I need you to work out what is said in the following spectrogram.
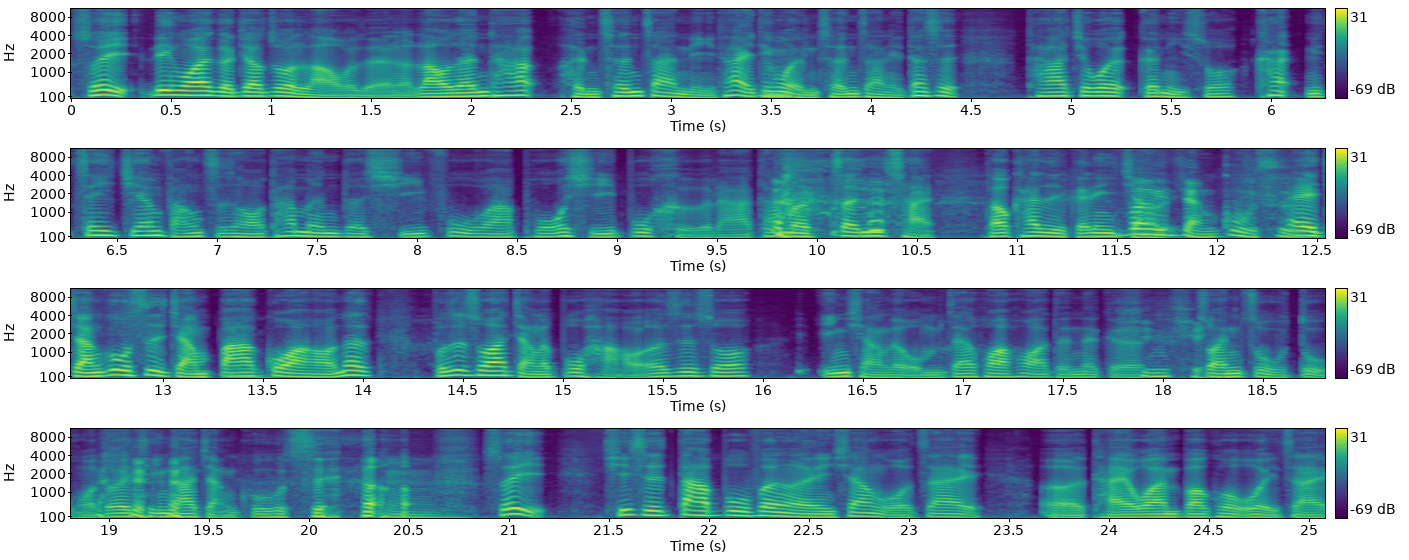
所以另外一个叫做老人，老人他很称赞你，他一定会很称赞你，但是他就会跟你说，看你这一间房子哦，他们的媳妇啊婆媳不和啦，他们争产，然后开始跟你讲讲故事，哎，讲故事讲八卦哦，那不是说他讲的不好，而是说影响了我们在画画的那个专注度，我都会听他讲故事，所以其实大部分人像我在。呃，台湾包括我也在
